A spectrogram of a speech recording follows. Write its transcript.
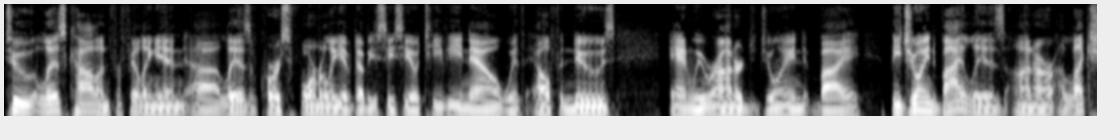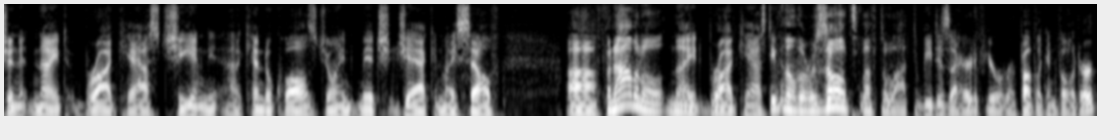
to Liz Collin for filling in. Uh, Liz, of course, formerly of WCCO TV, now with Alpha News, and we were honored to join by be joined by Liz on our election night broadcast. She and uh, Kendall Qualls joined Mitch, Jack, and myself. Uh, phenomenal night broadcast, even though the results left a lot to be desired if you're a Republican voter.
